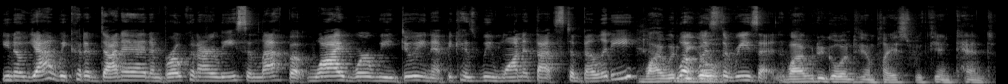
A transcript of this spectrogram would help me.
You know, yeah, we could have done it and broken our lease and left, but why were we doing it? Because we wanted that stability. Why would what go, was the reason? Why would we go into a place with the intent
